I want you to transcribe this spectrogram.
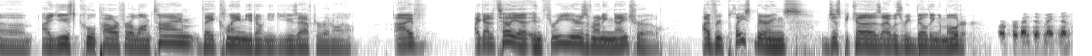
Um, I used Cool Power for a long time. They claim you don't need to use after run oil. I've, I got to tell you, in three years of running Nitro, I've replaced bearings just because I was rebuilding a motor. Or preventive maintenance.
